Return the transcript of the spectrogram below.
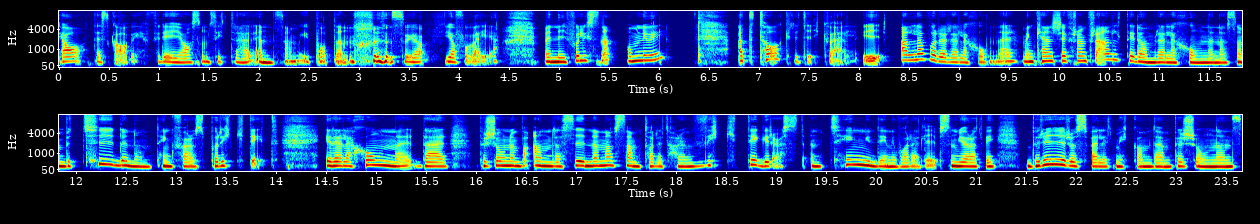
Ja, det ska vi. För det är jag som sitter här ensam i podden. Så jag, jag får välja. Men ni får lyssna om ni vill. Att ta kritik väl i alla våra relationer men kanske framförallt i de relationerna som betyder någonting för oss på riktigt. I relationer där personen på andra sidan av samtalet har en viktig röst, en tyngd in i våra liv som gör att vi bryr oss väldigt mycket om den personens,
